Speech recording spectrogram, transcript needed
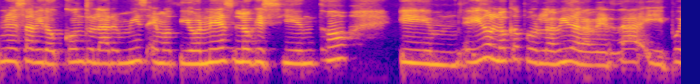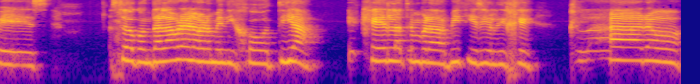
no he sabido controlar mis emociones, lo que siento y mm, he ido loca por la vida, la verdad. Y pues se lo conté a Laura y Laura me dijo, tía, es que es la temporada bicis y yo le dije, claro,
